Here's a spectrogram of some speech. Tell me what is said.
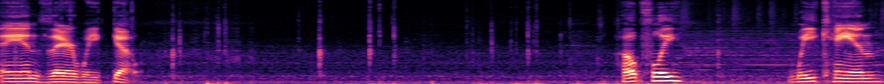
And there we go. Hopefully, we can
